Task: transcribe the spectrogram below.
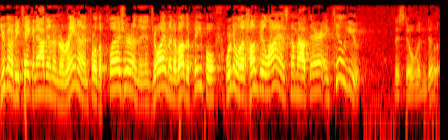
You're going to be taken out in an arena, and for the pleasure and the enjoyment of other people, we're going to let hungry lions come out there and kill you. They still wouldn't do it.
